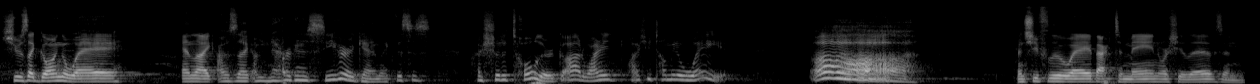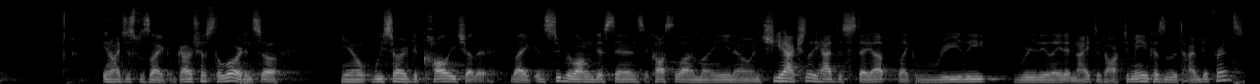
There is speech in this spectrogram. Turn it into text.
she was like going away, and like, I was like, I'm never gonna see her again. Like, this is, I should have told her, God, why did, why did you tell me to wait? Ah. Oh. And she flew away back to Maine where she lives, and, you know, I just was like, I've gotta trust the Lord. And so, you know, we started to call each other, like in super long distance. It cost a lot of money, you know, and she actually had to stay up like really, really late at night to talk to me because of the time difference.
